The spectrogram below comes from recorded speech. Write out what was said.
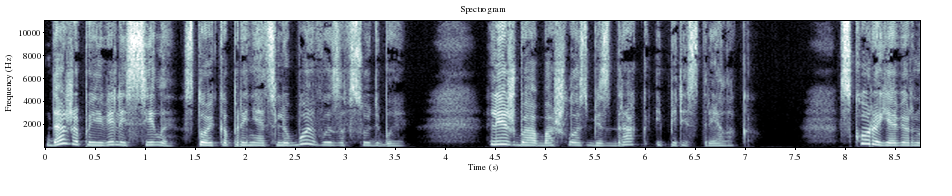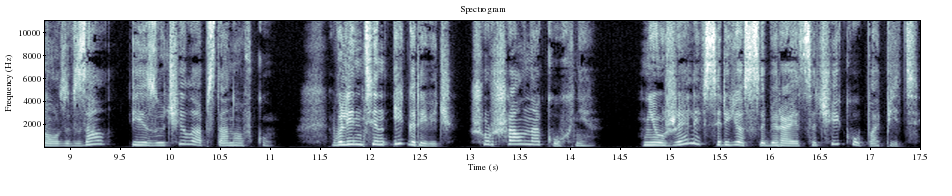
Даже появились силы стойко принять любой вызов судьбы. Лишь бы обошлось без драк и перестрелок. Скоро я вернулась в зал и изучила обстановку. Валентин Игоревич шуршал на кухне. Неужели всерьез собирается чайку попить?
